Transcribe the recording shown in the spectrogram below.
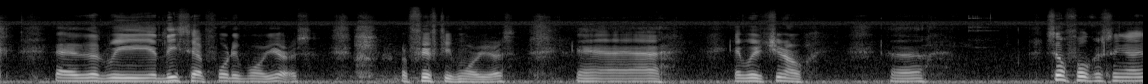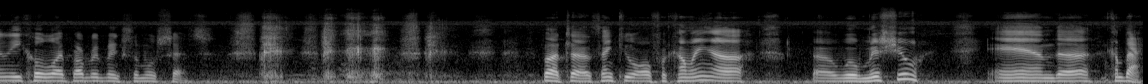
that we at least have 40 more years or 50 more years, uh, in which, you know, uh, still focusing on E. coli probably makes the most sense. but uh, thank you all for coming. Uh, uh, we'll miss you and uh, come back.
